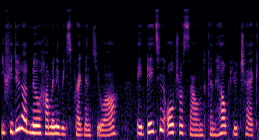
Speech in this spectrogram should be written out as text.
If you do not know how many weeks pregnant you are, a dating ultrasound can help you check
